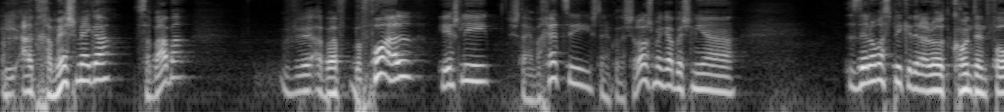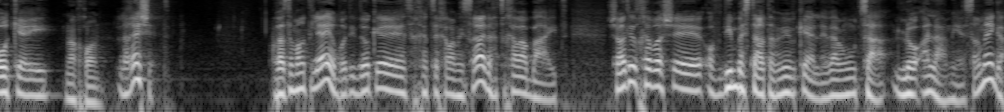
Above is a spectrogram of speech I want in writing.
היא עד 5 מגה, סבבה? ובפועל יש לי 2.5, 2.3 מגה בשנייה. זה לא מספיק כדי לעלות קונטנט 4K נכון. לרשת. ואז אמרתי ליאיר, בוא תבדוק אה, איך אצלך במשרד, איך אצלך בבית. שאלתי עוד חבר'ה שעובדים בסטארט-אפים וכאלה, והממוצע לא עלה מ-10 מגה.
